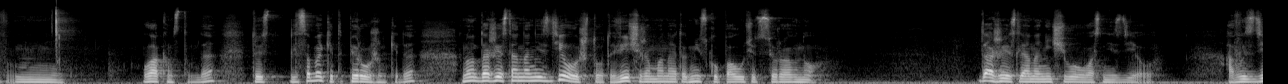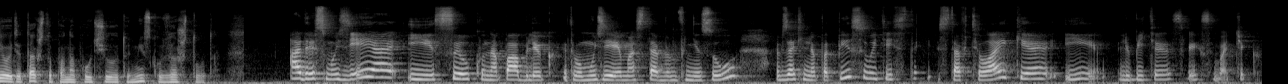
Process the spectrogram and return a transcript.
лакомством, да, то есть для собаки это пироженки, да, но даже если она не сделала что-то, вечером она эту миску получит все равно, даже если она ничего у вас не сделала. А вы сделаете так, чтобы она получила эту миску за что-то. Адрес музея и ссылку на паблик этого музея мы оставим внизу. Обязательно подписывайтесь, ставьте лайки и любите своих собачек.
